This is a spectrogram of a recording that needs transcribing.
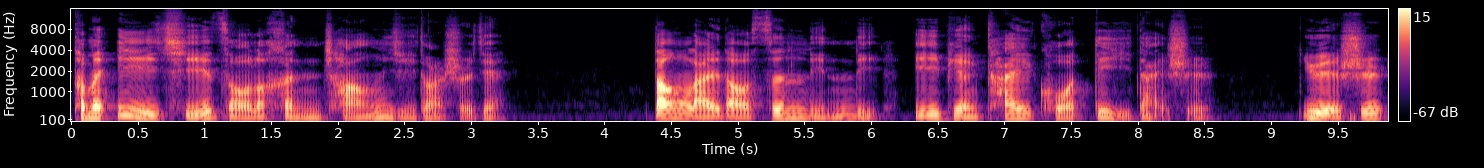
他们一起走了很长一段时间。当来到森林里一片开阔地带时，乐师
